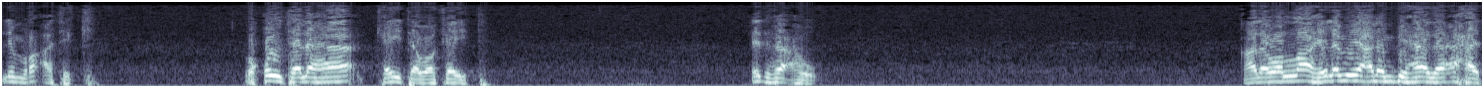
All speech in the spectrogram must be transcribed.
لامرأتك. وقلت لها كيت وكيت. ادفعه. قال والله لم يعلم بهذا أحد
